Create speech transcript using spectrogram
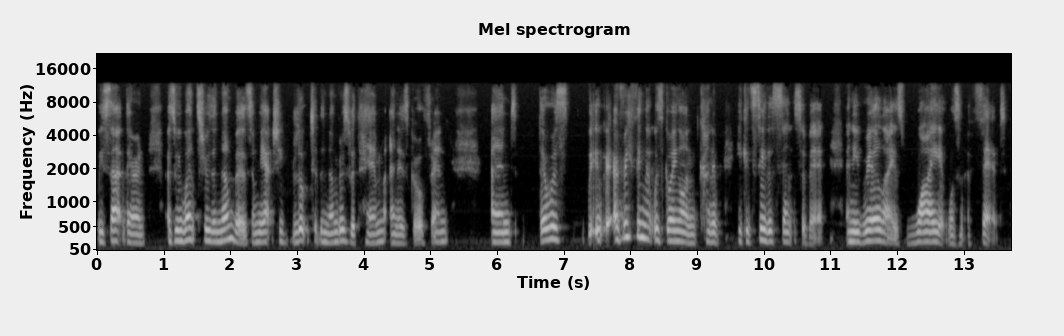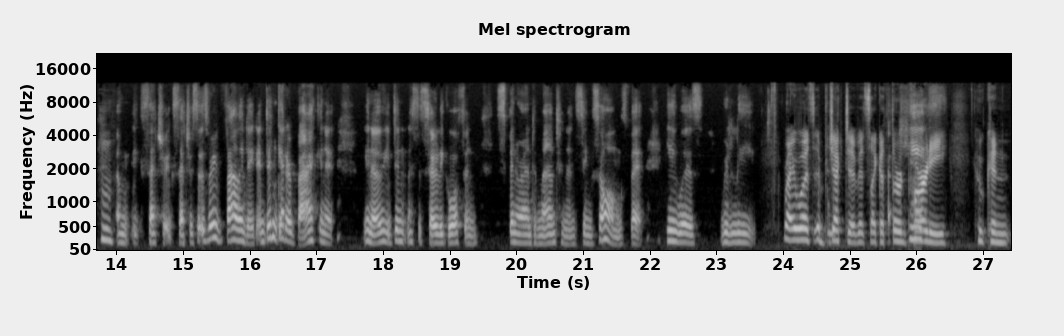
we sat there and as we went through the numbers and we actually looked at the numbers with him and his girlfriend and there was everything that was going on kind of he could see the sense of it and he realized why it wasn't a fit hmm. um, et cetera et cetera. So it was very validated and didn't get her back and it you know he didn't necessarily go off and spin around a mountain and sing songs but he was relieved Right. Well, it's objective. It's like a third party who can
